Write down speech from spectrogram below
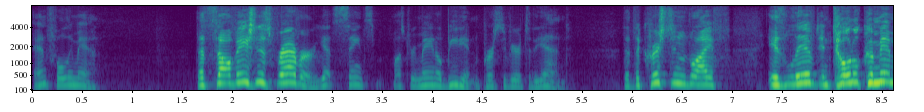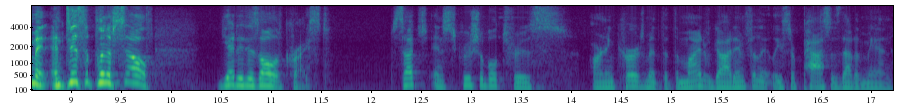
and fully man. That salvation is forever, yet saints must remain obedient and persevere to the end. That the Christian life is lived in total commitment and discipline of self, yet it is all of Christ. Such inscrutable truths are an encouragement that the mind of God infinitely surpasses that of man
